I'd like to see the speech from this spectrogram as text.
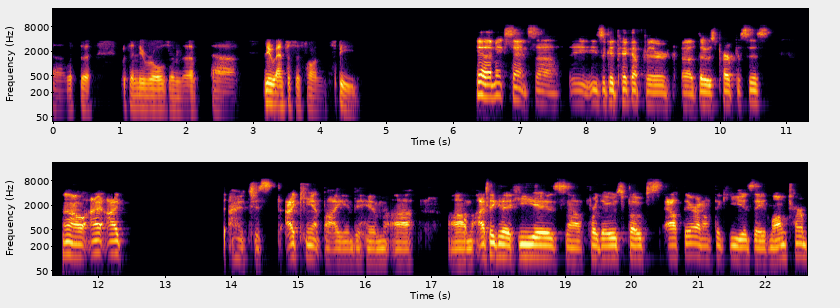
uh, with the with the new rules and the uh, new emphasis on speed. Yeah, that makes sense. Uh, he's a good pickup for those purposes. No, I, I, I just I can't buy into him. Um, I think that he is uh, for those folks out there. I don't think he is a long term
